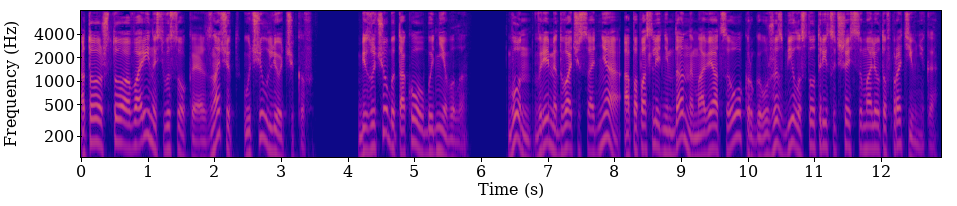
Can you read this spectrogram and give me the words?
А то, что аварийность высокая, значит, учил летчиков. Без учебы такого бы не было. Вон, время 2 часа дня, а по последним данным авиация округа уже сбила 136 самолетов противника.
